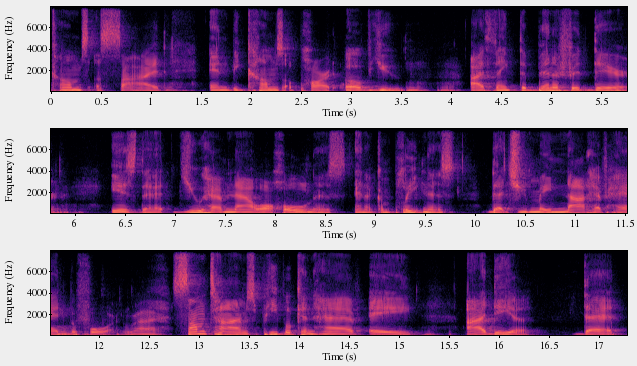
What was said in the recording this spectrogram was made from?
comes aside and becomes a part of you, mm-hmm. I think the benefit there is that you have now a wholeness and a completeness that you may not have had mm-hmm. before. Right. Sometimes people can have a idea that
